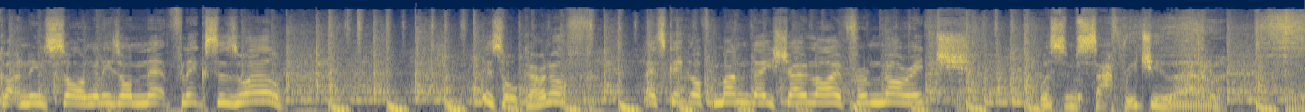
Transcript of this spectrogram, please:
got a new song and he's on Netflix as well. It's all going off. Let's kick off Monday show live from Norwich with some Safri Duo.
